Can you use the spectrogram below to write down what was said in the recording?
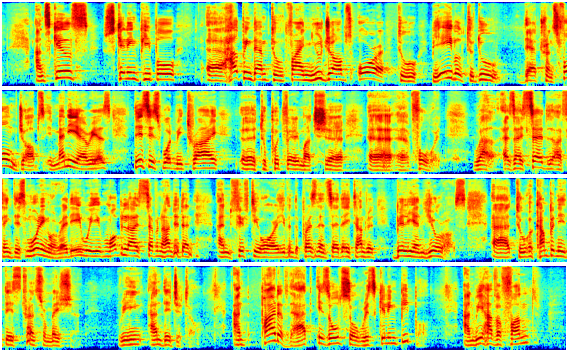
And skills, skilling people, uh, helping them to find new jobs or to be able to do their transformed jobs in many areas, this is what we try uh, to put very much uh, uh, uh forward. Well, as I said, I think this morning already, we mobilized 750 or even the president said 800 billion euros uh, to accompany this transformation, green and digital. And part of that is also reskilling people. And we have a fund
